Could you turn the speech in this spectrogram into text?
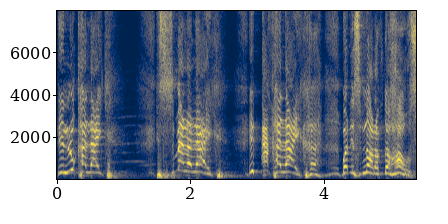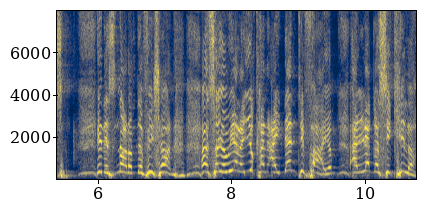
It look alike, it smell alike, it act alike, but it's not of the house. It is not of the vision. And so you realize you can identify a legacy killer.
